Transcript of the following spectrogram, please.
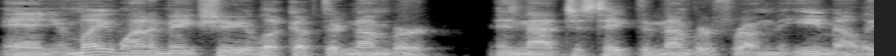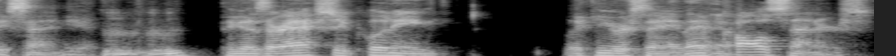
and you might want to make sure you look up their number and not just take the number from the email they sent you Mm-hmm. because they're actually putting, like you were saying, they have call centers.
